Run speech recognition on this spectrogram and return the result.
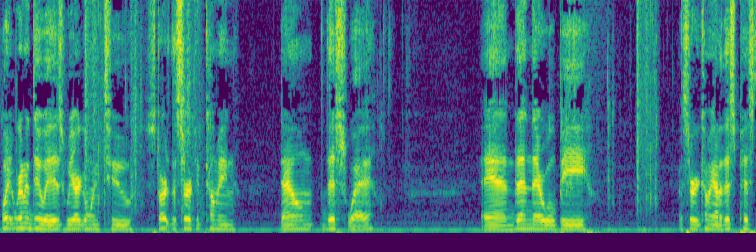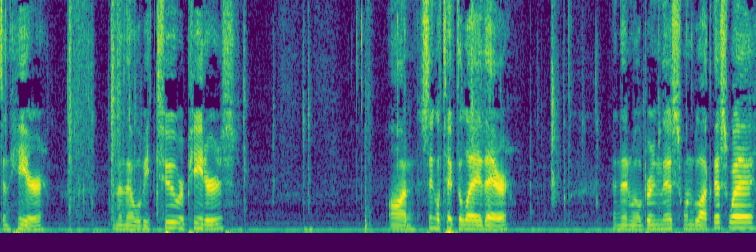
what we're going to do is we are going to start the circuit coming down this way and then there will be a circuit coming out of this piston here. And then there will be two repeaters on single tick delay there. And then we'll bring this one block this way.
